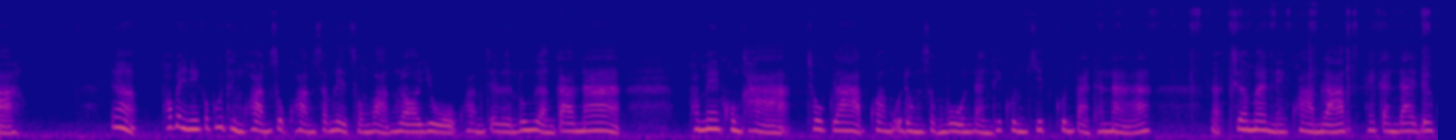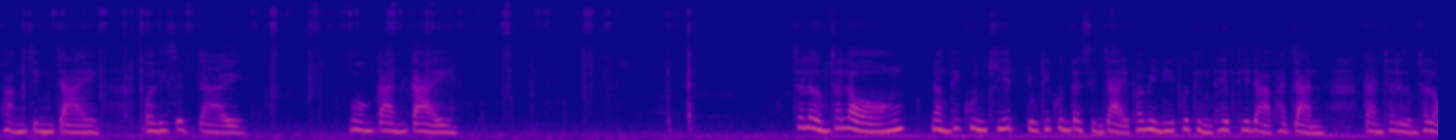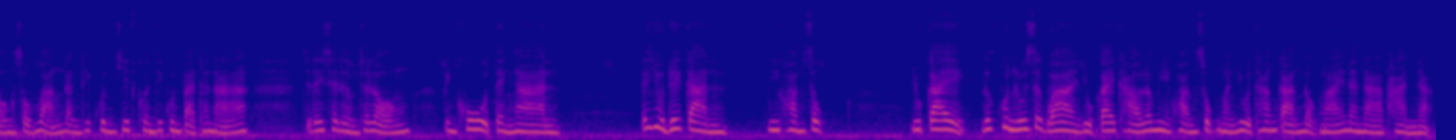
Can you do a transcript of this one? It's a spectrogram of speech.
เนี่ย เพราะใบนี้ก็พูดถึงความสุขความสำเร็จสมหวังรออยู่ ความเจริญรุ่งเรืองก้าวหน้า พระแม่คงคาโชคลาภความอุดมสมบูรณ์ดังที่คุณคิดคุณปรารถนาและเชื่อมั่นในความรักให้กันได้ด้วยความจริงใจ บริสุทธิ์ใจ มองการไกลเฉลิมฉลอง ดังที่คุณคิดอยู่ที่คุณตัดสินใจพระมีนี้พูดถึงเทพธิดาพระจันทร์ การเฉลิมฉลองสมหวัง ดังที่คุณคิดคนที่คุณปรารถนา จะได้เฉลิมฉลองเป็นคู่แต่งงานได้อยู่ด้วยกันมีความสุข อยู่ใกล้หรือคุณรู้สึกว่าอยู่ใกล้เขาแล้วมีความสุขเหมือนอยู่ท่ามกลางดอกไม้นานาพันธุ์น่ะ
